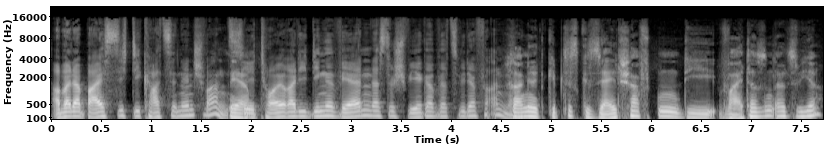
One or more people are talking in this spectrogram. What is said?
Aber da beißt sich die Katze in den Schwanz. Ja. Je teurer die Dinge werden, desto schwieriger wird es wieder für andere. Rangelt, gibt es Gesellschaften, die weiter sind als wir?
